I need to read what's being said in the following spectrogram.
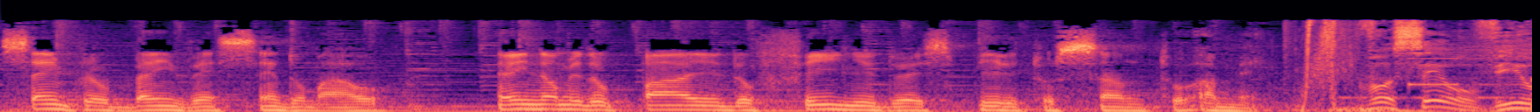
sempre o bem vencendo o mal. Em nome do Pai, do Filho e do Espírito Santo. Amém. Você ouviu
